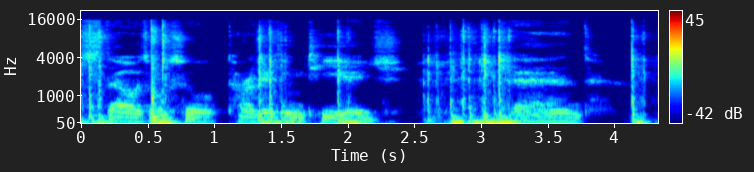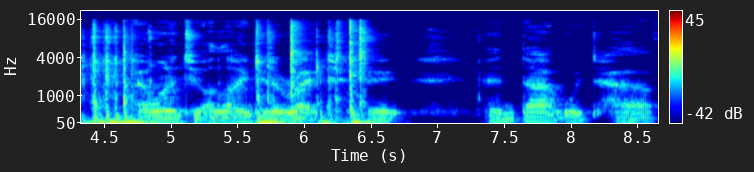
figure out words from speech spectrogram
style is also targeting th and I wanted to align to the right okay? And that would have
